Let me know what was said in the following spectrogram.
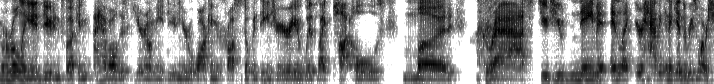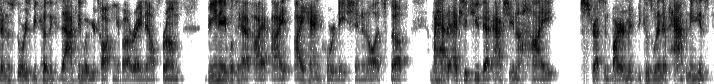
we're rolling in, dude, and fucking I have all this gear on me, dude. And you're walking across this open danger area with like potholes, mud, grass, dude, you name it. And like you're having, and again, the reason why we're sharing the story is because exactly what you're talking about right now, from being able to have high eye, eye hand coordination and all that stuff. Yeah. I had to execute that actually in a high stress environment because what ended up happening is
